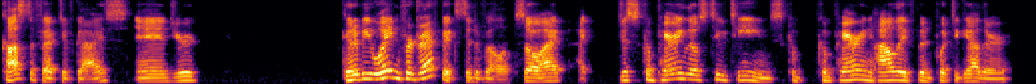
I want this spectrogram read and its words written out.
cost effective guys, and you're going to be waiting for draft picks to develop. So I, I just comparing those two teams, com- comparing how they've been put together,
